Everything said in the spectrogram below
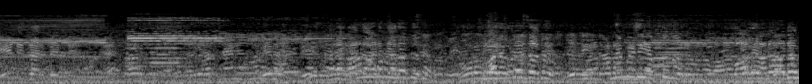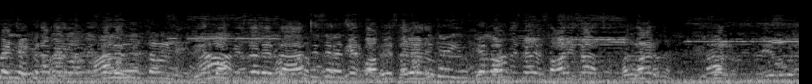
ఏంటి సార్ పంపిస్తలేదు దండం సార్. మీరు సారీ సార్. మేము కూడా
